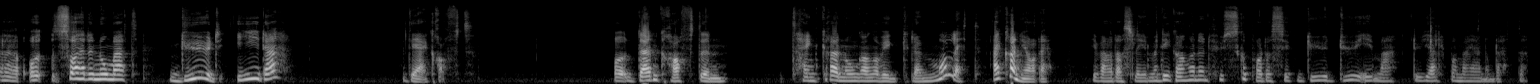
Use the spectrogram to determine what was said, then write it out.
Eh, og så er det noe med at Gud i deg, det er kraft. Og den kraften tenker jeg noen ganger vi glemmer litt. Jeg kan gjøre det i hverdagslivet, men de gangene en husker på det og sier Gud, du i meg, du hjelper meg gjennom dette.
